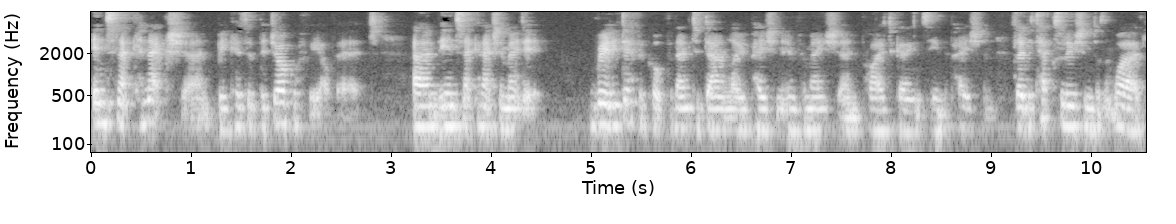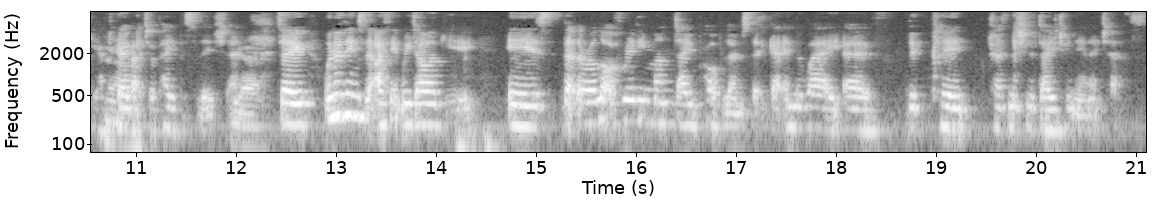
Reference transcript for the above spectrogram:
internet connection because of the geography of it. Um, the internet connection made it really difficult for them to download patient information prior to going and seeing the patient. So the tech solution doesn't work. You have to go back to a paper solution. yeah. So one of the things that I think we'd argue is that there are a lot of really mundane problems that get in the way of the clear transmission of data in the NHS.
